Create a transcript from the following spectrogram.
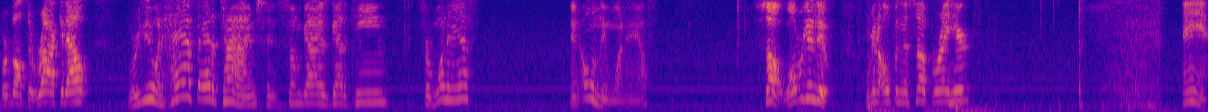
We're about to rock it out. We're doing half at a time since some guys got a team for one half and only one half. So, what we're going to do, we're going to open this up right here. And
